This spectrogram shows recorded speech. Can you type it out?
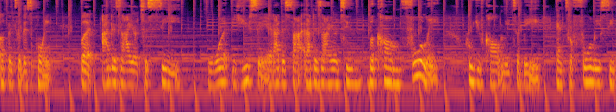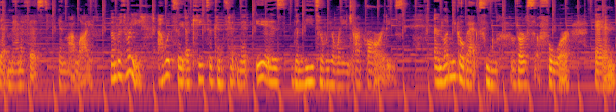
up until this point but i desire to see what you said i decide i desire to become fully who you've called me to be and to fully see that manifest in my life Number three, I would say a key to contentment is the need to rearrange our priorities. And let me go back to verse four and,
